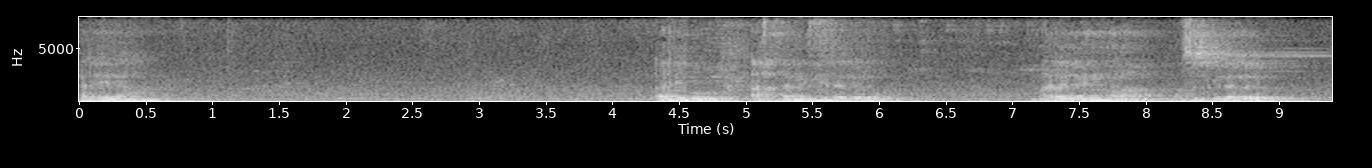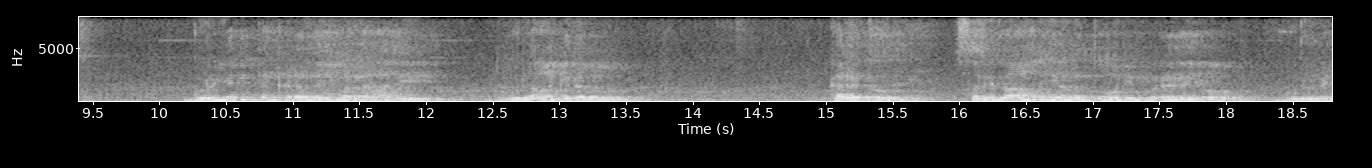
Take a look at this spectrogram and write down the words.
ಹರೇ ರಾಮ. ಅರಿವು ಅಸ್ತಮಿಸಿರಲು ಮರವೆನ್ನ ಮುಸುಕಿರಲು, ಗುರಿಯತ್ತ ಕರೆದೈವ ದಾರಿ ದೂರಾಗಿರಲು, ಕರೆದು ಸರಿದಾರಿಯನ್ನು ತೋರಿ ಪೊರೆದೆಯೋ ಗುರುವೇ,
